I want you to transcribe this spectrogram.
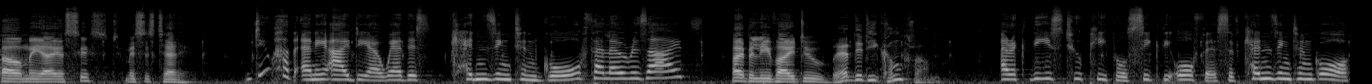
How oh, may I assist, Mrs. Terry? do you have any idea where this Kensington Gore fellow resides? I believe I do. Where did he come from? Eric, these two people seek the office of Kensington Gore.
